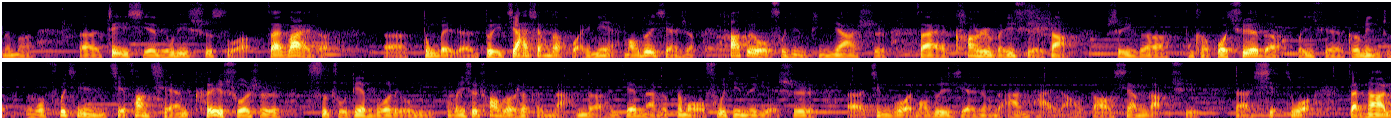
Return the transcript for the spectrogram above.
那么，呃，这些流离失所在外的。呃，东北人对家乡的怀念。茅盾先生，他对我父亲的评价是在抗日文学上是一个不可或缺的文学革命者。我父亲解放前可以说是四处颠簸流离，文学创作是很难的、很艰难的。那么我父亲呢，也是呃经过茅盾先生的安排，然后到香港去呃写作。在那里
